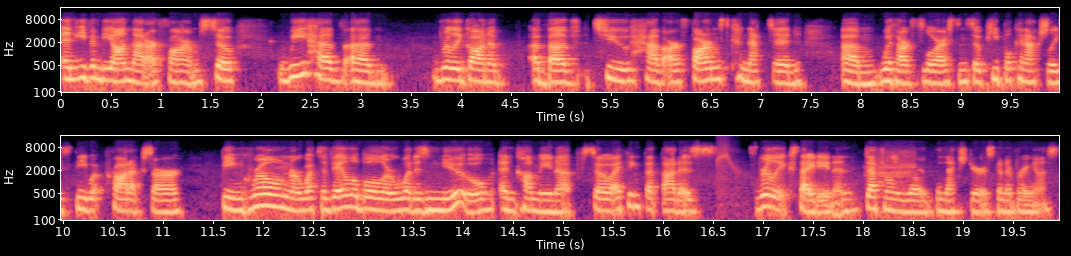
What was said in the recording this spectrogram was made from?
and even beyond that, our farms. So we have um, really gone ab- above to have our farms connected um, with our florists. And so people can actually see what products are being grown or what's available or what is new and coming up. So I think that that is really exciting and definitely where the next year is going to bring us.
